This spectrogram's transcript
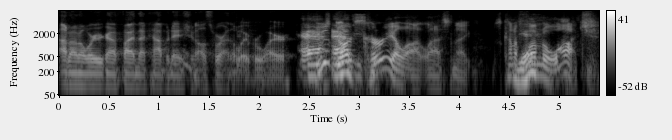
I don't know where you're going to find that combination elsewhere on the waiver wire. He was guarding Curry a lot last night. It's kind of Yeah. fun to watch.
